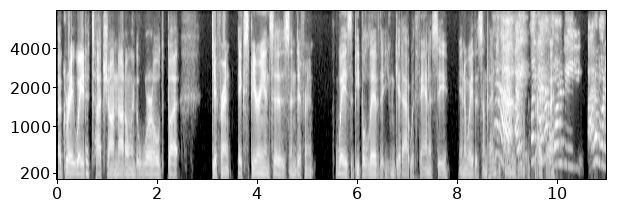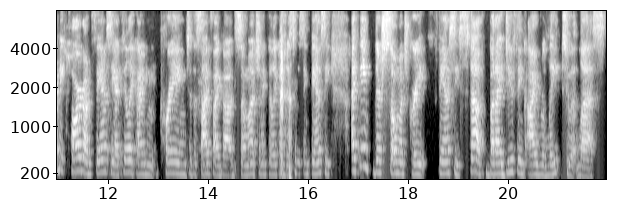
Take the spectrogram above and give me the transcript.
a great way to touch on not only the world but different experiences and different ways that people live that you can get at with fantasy in a way that sometimes you yeah, can't I like. I sci-fi. don't want to be. I don't want to be hard on fantasy. I feel like I'm praying to the sci-fi gods so much, and I feel like I'm dismissing fantasy. I think there's so much great fantasy stuff, but I do think I relate to it less.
